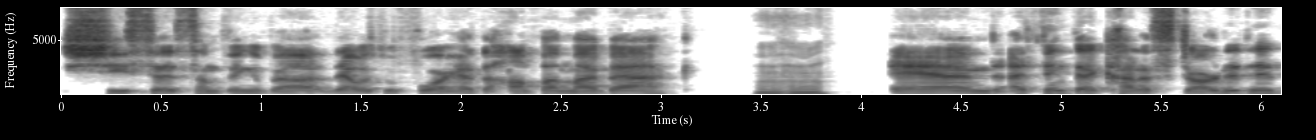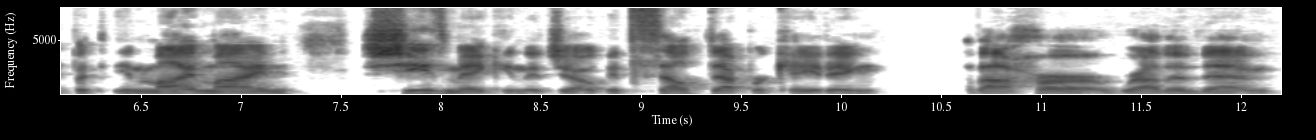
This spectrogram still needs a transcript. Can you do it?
she says something about that was before I had the hump on my back, hmm and I think that kind of started it. But in my mind, she's making the joke. It's self-deprecating about her rather than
